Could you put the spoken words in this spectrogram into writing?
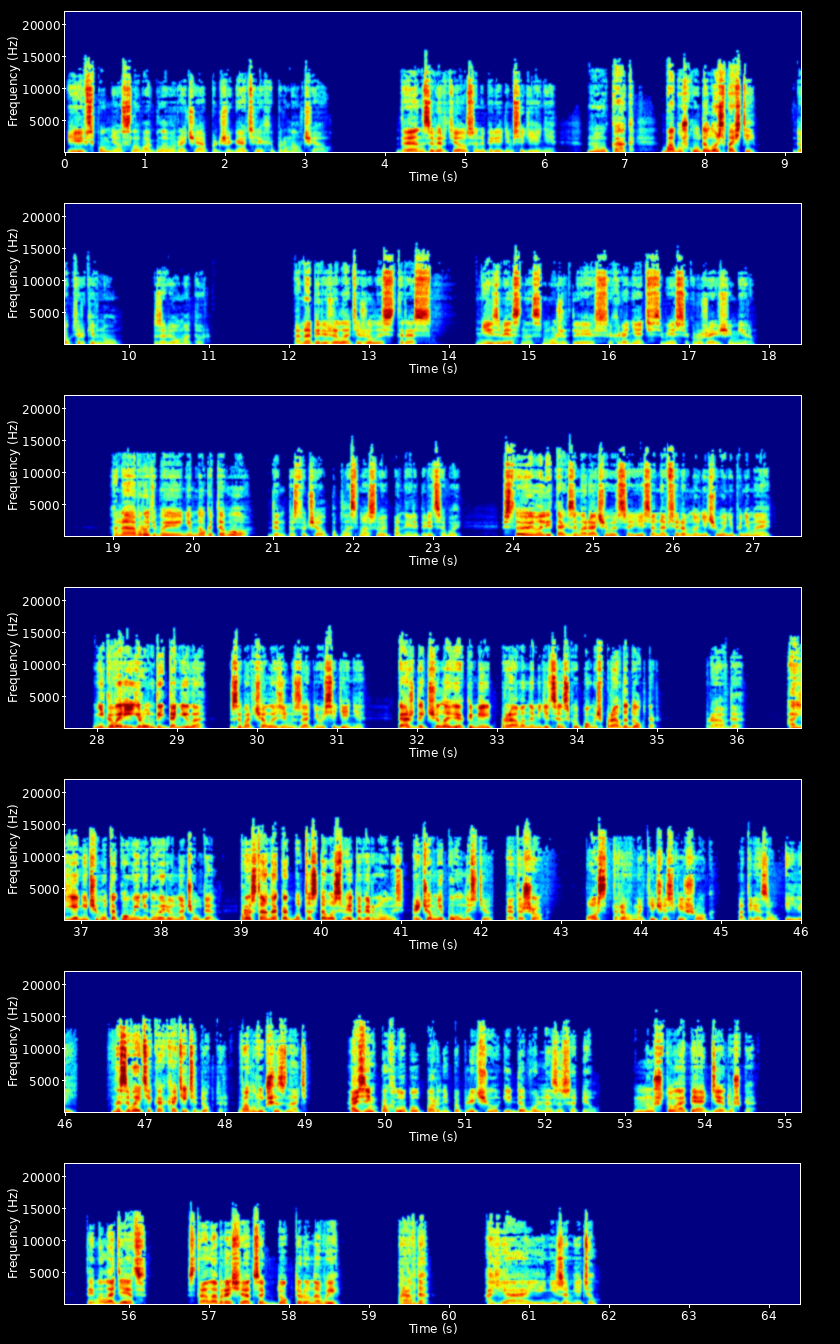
Или вспомнил слова главврача о поджигателях и промолчал. Дэн завертелся на переднем сиденье. «Ну как, бабушку удалось спасти?» Доктор кивнул, завел мотор. Она пережила тяжелый стресс. Неизвестно, сможет ли сохранять связь с окружающим миром. Она вроде бы немного того, Дэн постучал по пластмассовой панели перед собой. Стоило ли так заморачиваться, если она все равно ничего не понимает? Не говори ерунды, Данила, заворчал Азим с заднего сиденья. Каждый человек имеет право на медицинскую помощь, правда, доктор? Правда. А я ничего такого и не говорю, начал Дэн. Просто она как будто с того света вернулась, причем не полностью. Это шок. Посттравматический шок, отрезал Илий. Называйте как хотите, доктор, вам лучше знать. Азим похлопал парня по плечу и довольно засопел. Ну что опять, дедушка? Ты молодец. Стал обращаться к доктору на «вы». Правда? А я и не заметил.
